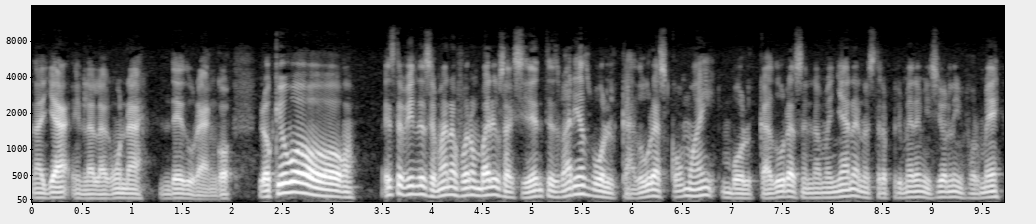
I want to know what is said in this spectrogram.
allá en la laguna de Durango. Lo que hubo este fin de semana fueron varios accidentes, varias volcaduras. ¿Cómo hay volcaduras? En la mañana, en nuestra primera emisión, le informé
